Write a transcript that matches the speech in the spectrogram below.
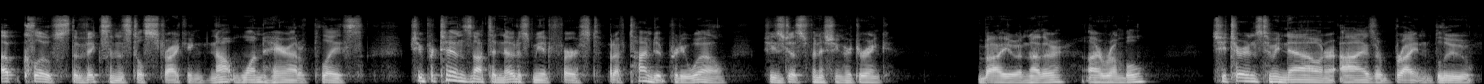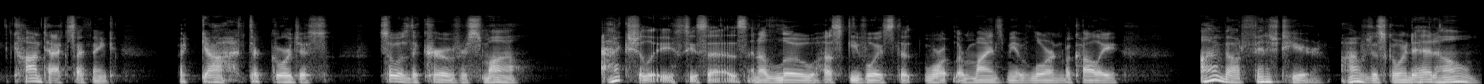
Up close, the vixen is still striking, not one hair out of place. She pretends not to notice me at first, but I've timed it pretty well. She's just finishing her drink. Buy you another, I rumble. She turns to me now, and her eyes are bright and blue. Contacts, I think. But God, they're gorgeous. So is the curve of her smile. Actually, she says, in a low, husky voice that reminds me of Lauren Bacall, I'm about finished here. I was just going to head home.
